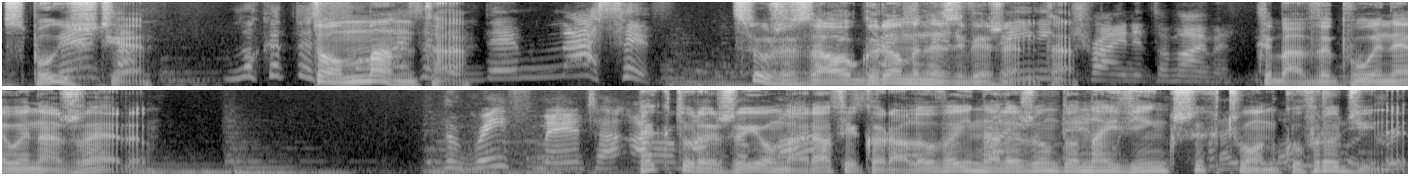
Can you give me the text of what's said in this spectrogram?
Spójrzcie, to manta. Cóż za ogromne zwierzęta. Chyba wypłynęły na żer. Te, które żyją na rafie koralowej, należą do największych członków rodziny.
